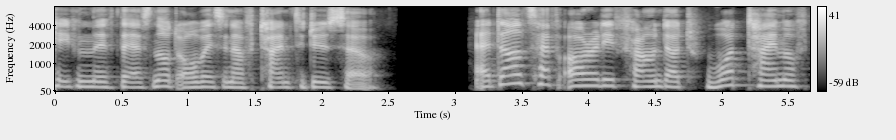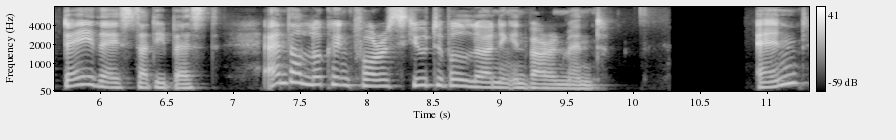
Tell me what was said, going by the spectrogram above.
even if there's not always enough time to do so. Adults have already found out what time of day they study best and are looking for a suitable learning environment. And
